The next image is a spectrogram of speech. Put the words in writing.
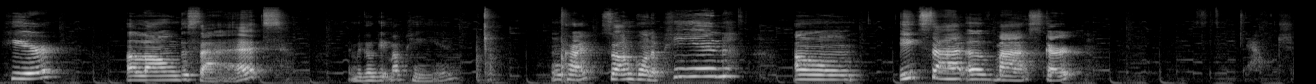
here along the sides. Let me go get my pin. Okay, so I'm going to pin on each side of my skirt. Ouch.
